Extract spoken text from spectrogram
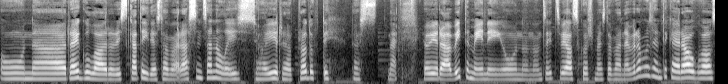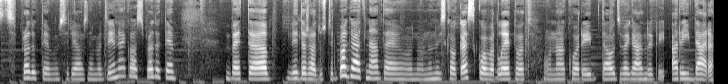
Un uh, regulāri arī skatīties tomēr asins analīzes, jo ir uh, produkti, tas, ne, jo ir uh, vitamīni un, un, un citas vielas, kuras mēs tomēr nevaram uzņemt tikai ar augu valsts produktiem, mums ir jāuzņem ar dzīvnieku valsts produktiem. Bet uh, ir dažādi uzturbagātinātāji un, un, un viss kaut kas, ko var lietot un uh, ko arī daudz vegāni arī, arī dara,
